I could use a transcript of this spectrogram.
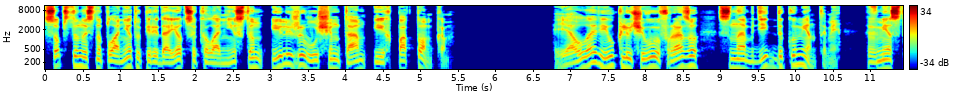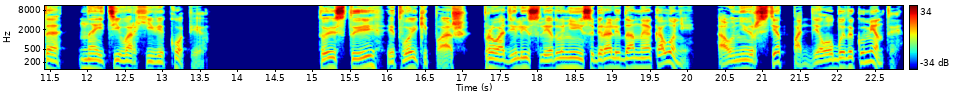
собственность на планету передается колонистам или живущим там их потомкам. Я уловил ключевую фразу «снабдить документами» вместо «найти в архиве копию». То есть ты и твой экипаж проводили исследования и собирали данные о колонии, а университет подделал бы документы.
